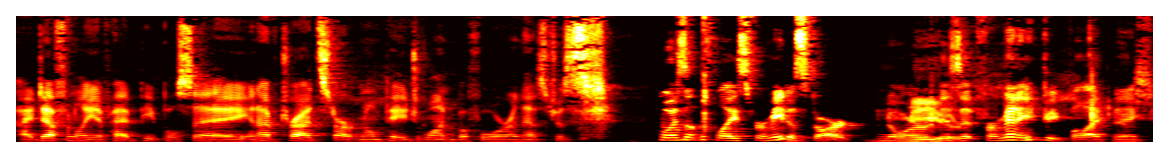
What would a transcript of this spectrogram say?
I definitely have had people say, and I've tried starting on page one before, and that's just wasn't the place for me to start, nor is it for many people, I think. Yes.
